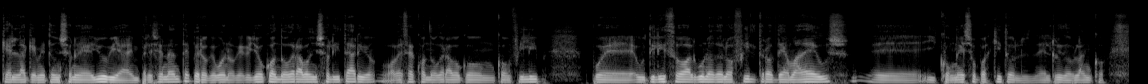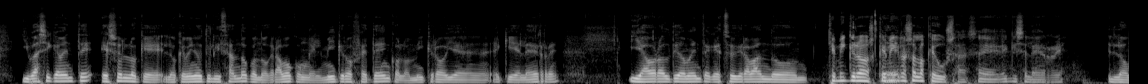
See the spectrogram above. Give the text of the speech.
que es la que mete un sonido de lluvia impresionante, pero que bueno, que yo cuando grabo en solitario, o a veces cuando grabo con, con Philip, pues utilizo algunos de los filtros de Amadeus eh, y con eso pues quito el, el ruido blanco. Y básicamente eso es lo que, lo que vengo utilizando cuando grabo con el micro FETEN, con los micros eh, XLR, y ahora últimamente que estoy grabando ¿Qué micros, qué Eh, micros son los que usas? Eh, XLR. Los,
